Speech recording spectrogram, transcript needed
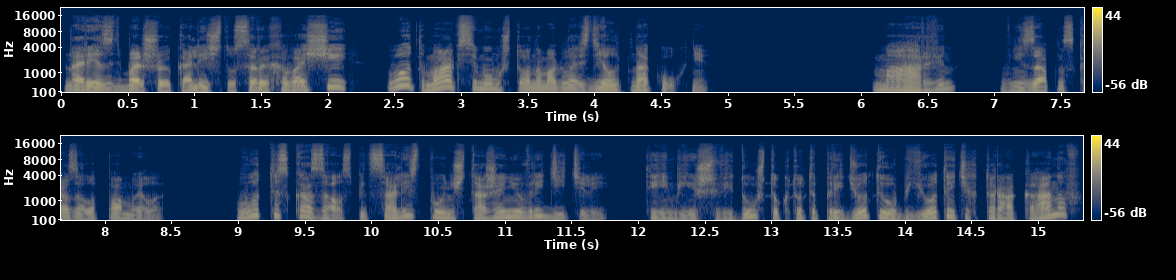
Нарезать большое количество сырых овощей – вот максимум, что она могла сделать на кухне. «Марвин», — внезапно сказала Памела, — «вот ты сказал, специалист по уничтожению вредителей. Ты имеешь в виду, что кто-то придет и убьет этих тараканов?»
